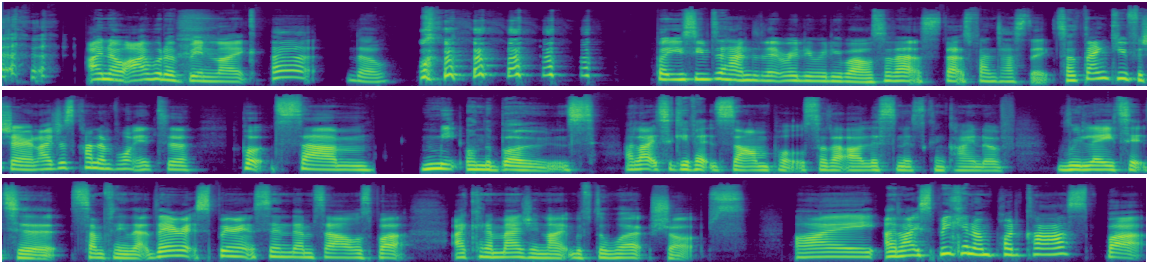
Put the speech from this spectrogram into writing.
I know. I would have been like, uh, no. but you seem to handle it really, really well. So that's that's fantastic. So thank you for sharing. I just kind of wanted to put some meat on the bones. I like to give examples so that our listeners can kind of relate it to something that they're experiencing themselves, but I can imagine like with the workshops. I I like speaking on podcasts, but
